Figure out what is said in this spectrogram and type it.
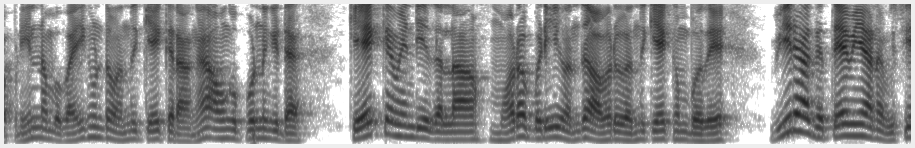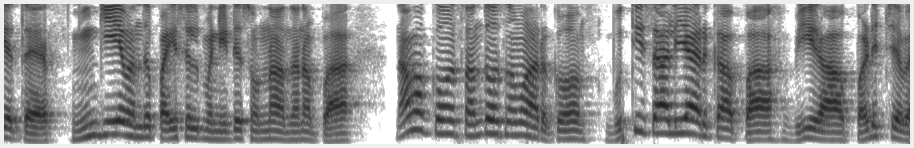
அப்படின்னு நம்ம வைகுண்டம் வந்து கேட்குறாங்க அவங்க பொண்ணுக்கிட்ட கேட்க வேண்டியதெல்லாம் முறைப்படி வந்து அவர் வந்து கேட்கும்போது வீராவுக்கு தேவையான விஷயத்த இங்கேயே வந்து பைசல் பண்ணிட்டு சொன்னாதானப்பா? நமக்கும் சந்தோஷமாக இருக்கும். புத்திசாலியாக இருக்காப்பா வீரா படித்தவ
